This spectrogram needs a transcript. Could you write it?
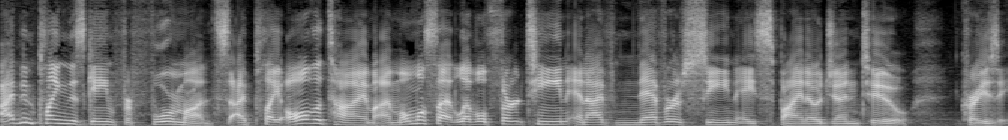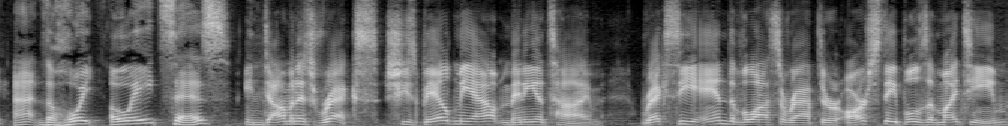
I've been playing this game for four months. I play all the time. I'm almost at level 13, and I've never seen a Spino Gen 2. Crazy. At the Hoyt 08 says, Indominus Rex. She's bailed me out many a time. Rexy and the Velociraptor are staples of my team.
